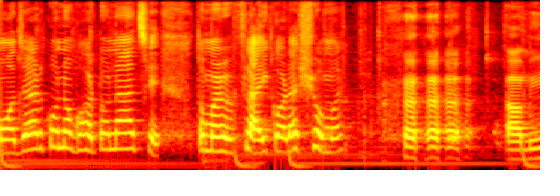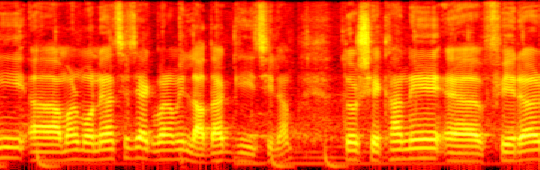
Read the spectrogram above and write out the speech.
মজার কোনো ঘটনা আছে তোমার ফ্লাই করার সময়? আমি আমার মনে আছে যে একবার আমি লাদাখ গিয়েছিলাম। তো সেখানে ফেরার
